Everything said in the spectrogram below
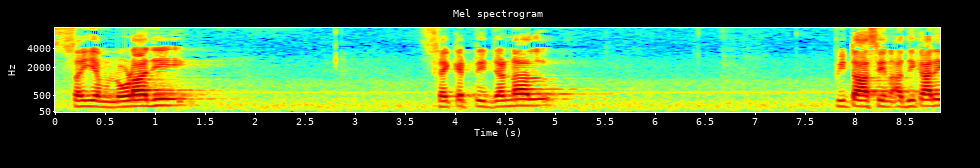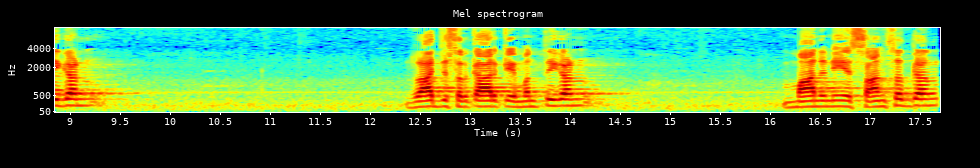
Sanyam Lodha ji secretary general पीटासीन अधिकारीगण राज्य सरकार के मंत्रीगण माननीय सांसदगण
